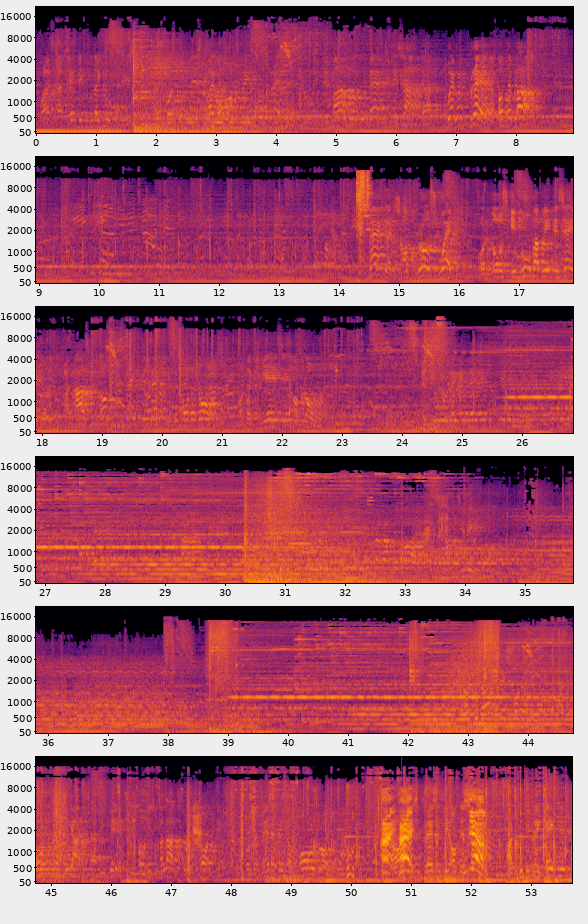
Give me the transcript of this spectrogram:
Whilst attending to the Eucharist, as was witnessed by all faithful present, the marble Vergine Santa wept bread upon the blood. Of gross weight or those immovably disabled are asked not to break directly before the doors of the Chiese of Rome. A new regulation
